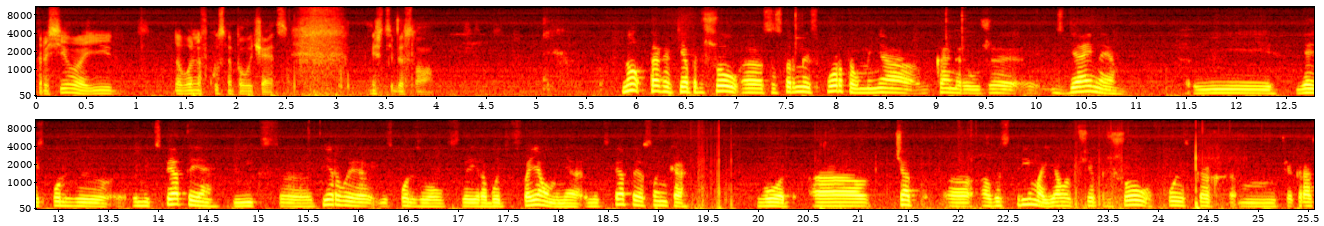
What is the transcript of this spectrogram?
красиво и довольно вкусно получается. Миш, тебе слово. Ну, так как я пришел э, со стороны спорта, у меня камеры уже SDI-ные, и я использую MX5, MX1 использовал в своей работе своя, у меня MX5 Сонька. Вот. А в чат авестрима я вообще пришел в поисках как раз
